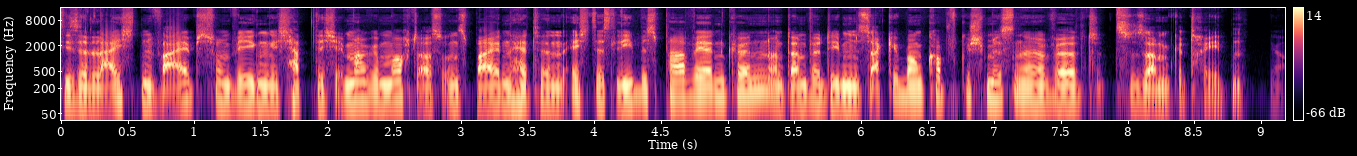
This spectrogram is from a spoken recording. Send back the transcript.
diese leichten Vibes von wegen, ich hab dich immer gemocht, aus uns beiden hätte ein echtes Liebespaar werden können und dann wird ihm ein Sack über den Kopf geschmissen und er wird zusammengetreten. Ja.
